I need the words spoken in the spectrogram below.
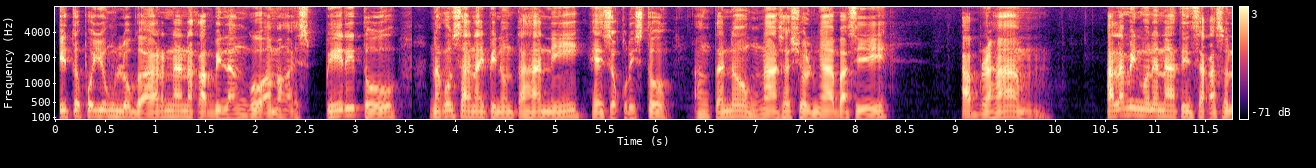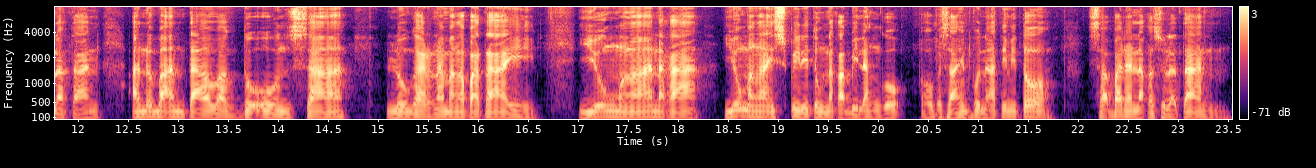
Ito po yung lugar na nakabilanggo ang mga espiritu na kung saan ay pinuntahan ni Heso Kristo. Ang tanong, nasa Sheol nga ba si Abraham? Alamin muna natin sa kasulatan, ano ba ang tawag doon sa lugar na mga patay? Yung mga naka yung mga espiritong nakabilanggo. O basahin po natin ito sa banal na kasulatan.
